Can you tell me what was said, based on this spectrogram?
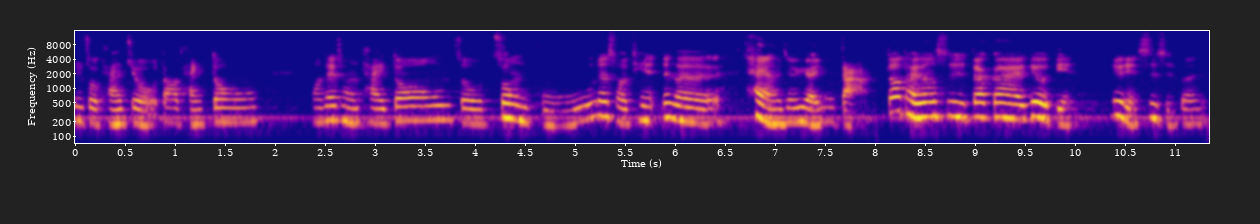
就走台九到台东，然后再从台东走纵谷。那时候天那个太阳就越来越大。到台东是大概六点六点四十分，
